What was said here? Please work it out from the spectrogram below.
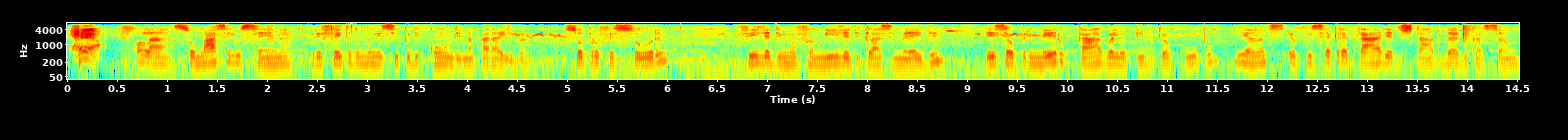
reais. Olá, sou Márcia Lucena, prefeita do município de Conde, na Paraíba. Sou professora, filha de uma família de classe média Esse é o primeiro cargo eletivo que ocupo e antes eu fui secretária de Estado da Educação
